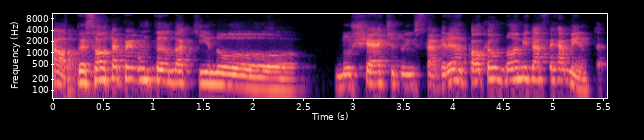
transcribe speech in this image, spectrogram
ó, o pessoal está perguntando aqui no, no chat do Instagram qual que é o nome da ferramenta.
